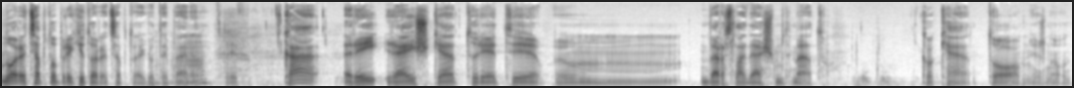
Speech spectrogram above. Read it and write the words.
nuo recepto prie kito recepto, jeigu taip perėt, Taip. ką rei, reiškia turėti um, verslą dešimt metų? Kokia to, nežinau,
